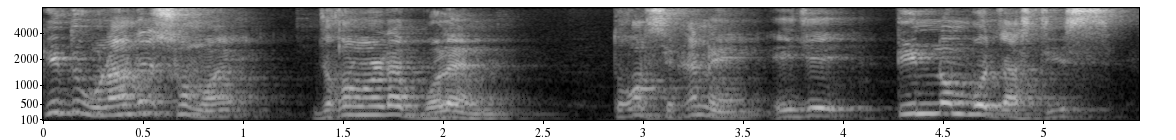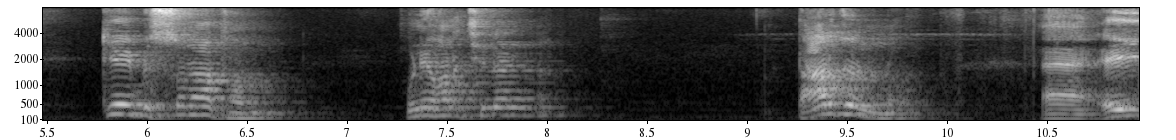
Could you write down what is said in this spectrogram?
কিন্তু ওনাদের সময় যখন ওনারা বলেন, তখন সেখানে এই যে তিন নম্বর জাস্টিস কে বিশ্বনাথন, উনি ওখানে ছিলেন না। তার জন্য এই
